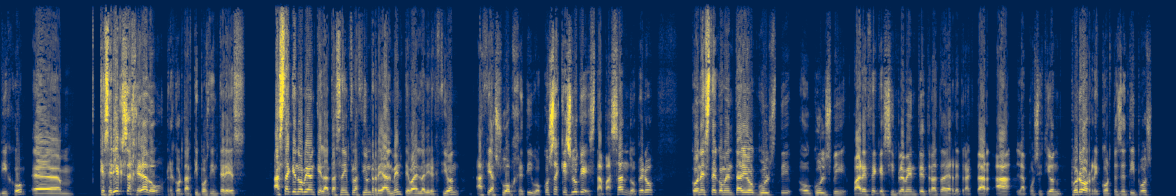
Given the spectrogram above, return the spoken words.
dijo em, que sería exagerado recortar tipos de interés hasta que no vean que la tasa de inflación realmente va en la dirección hacia su objetivo, cosa que es lo que está pasando, pero con este comentario Goolsby, o parece que simplemente trata de retractar a la posición pro recortes de tipos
